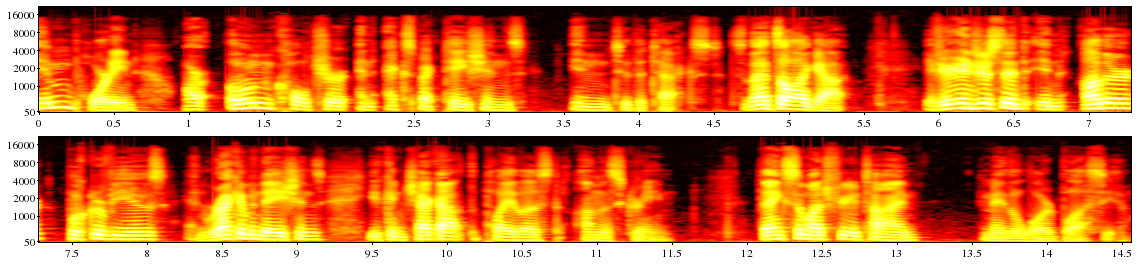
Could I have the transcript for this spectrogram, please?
importing our own culture and expectations into the text. So that's all I got. If you're interested in other book reviews and recommendations, you can check out the playlist on the screen. Thanks so much for your time, and may the Lord bless you.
